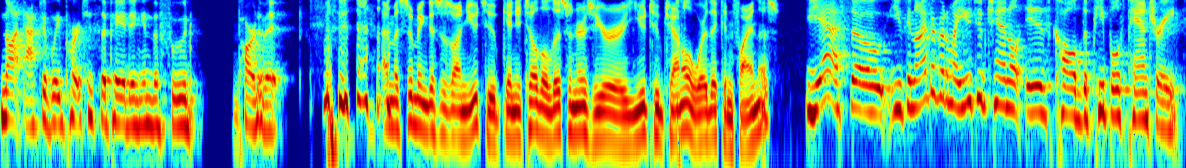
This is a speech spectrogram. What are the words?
not actively participating in the food part of it. I'm assuming this is on YouTube. Can you tell the listeners your YouTube channel where they can find this? Yeah, so you can either go to my YouTube channel is called The People's Pantry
